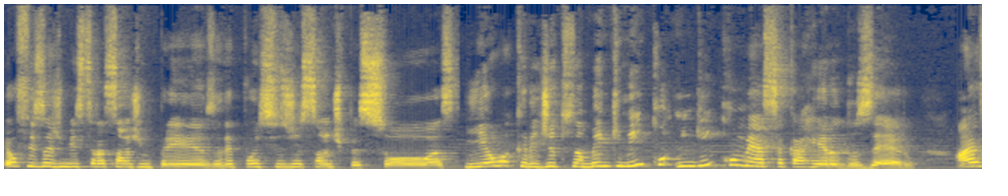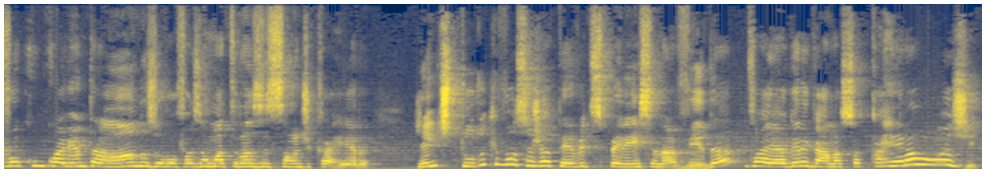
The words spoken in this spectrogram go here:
Eu fiz administração de empresa, depois fiz gestão de pessoas, e eu acredito também que nem, ninguém começa a carreira do zero. Ah, eu vou com 40 anos, eu vou fazer uma transição de carreira. Gente, tudo que você já teve de experiência na vida vai agregar na sua carreira hoje.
